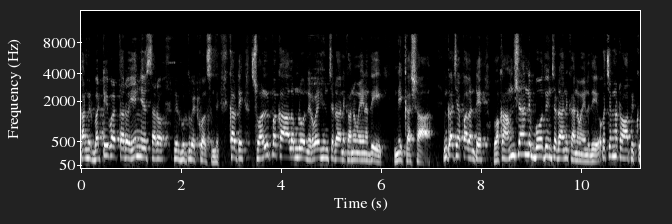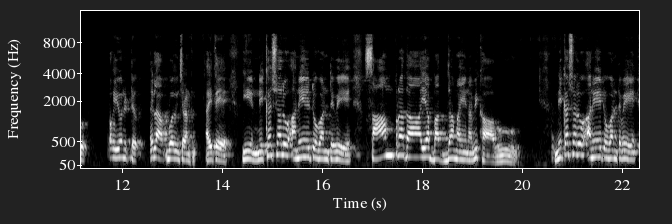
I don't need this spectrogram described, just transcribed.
కానీ మీరు బట్టి పడతారో ఏం చేస్తారో మీరు గుర్తుపెట్టుకోవాల్సింది. కాబట్టి స్వల్పకాలంలో నిర్వహించడానికి అనువైనది నికష. ఇంకా చెప్పాలంటే ఒక అంశాన్ని బోధించడానికి అనువైనది. ఒక చిన్న టాపిక్ ఒక యూనిట్ ఇలా బోధించడానికి. అయితే ఈ నికషలు అనేటువంటివి సాంప్రదాయబద్ధమైనవి కావు. నికషలు అనేటువంటివి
